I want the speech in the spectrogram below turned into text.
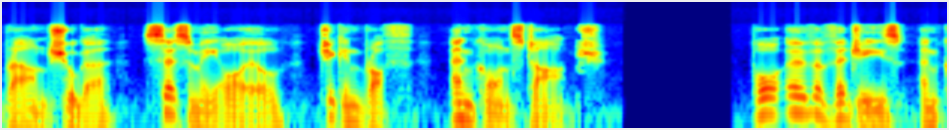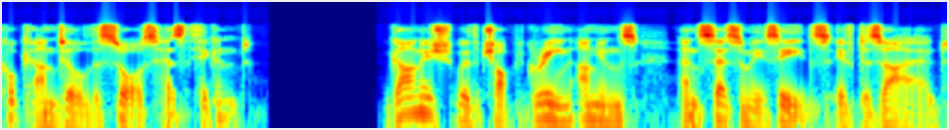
brown sugar, sesame oil, chicken broth, and cornstarch. Pour over veggies and cook until the sauce has thickened. Garnish with chopped green onions and sesame seeds if desired.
